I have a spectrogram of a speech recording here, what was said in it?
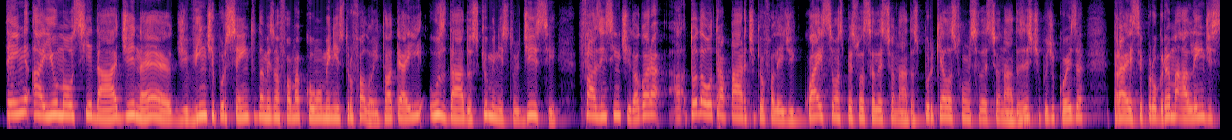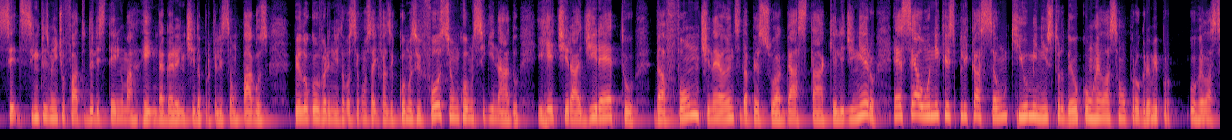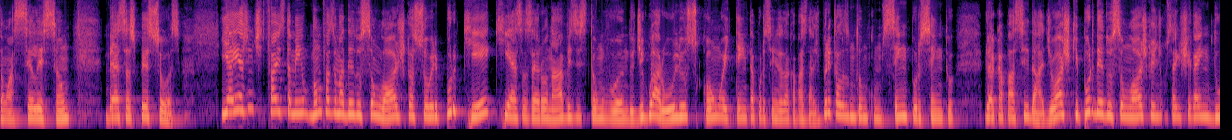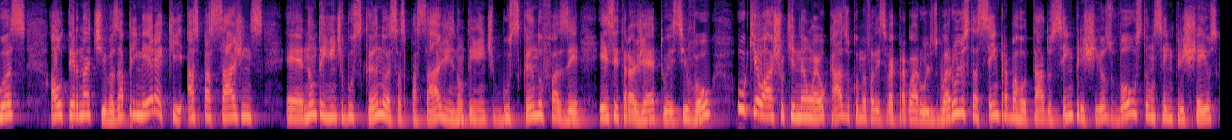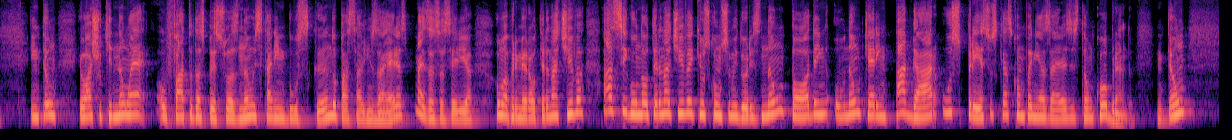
tem aí uma ociosidade né, de 20%, da mesma forma como o ministro falou. Então, até aí, os dados que o ministro disse fazem sentido. Agora, toda a outra parte que eu falei de quais são as pessoas selecionadas, por que elas foram selecionadas, esse tipo de coisa, para esse programa, além de ser, simplesmente o fato deles terem uma renda garantida, porque eles são pagos pelo governo, então você consegue fazer como se fosse um consignado e retirar direto da fonte, né, antes da pessoa gastar aquele dinheiro, essa é a única explicação que o ministro deu com relação ao programa e por com relação à seleção dessas pessoas. E aí a gente faz também, vamos fazer uma dedução lógica sobre por que, que essas aeronaves estão voando de Guarulhos com 80% da capacidade. Por que elas não estão com 100% da capacidade? Eu acho que por dedução lógica a gente consegue chegar em duas alternativas. A primeira é que as passagens, é, não tem gente buscando essas passagens, não tem gente buscando fazer esse trajeto, esse voo, o que eu acho que não é o caso. Como eu falei, você vai para Guarulhos. Guarulhos está sempre abarrotado, sempre cheio, os voos estão sempre cheios. Então, eu acho que não é o fato das pessoas não estarem buscando passagens aéreas, mas essa seria uma primeira alternativa. A segunda alternativa é que os consumidores não podem ou não querem pagar os preços que as companhias aéreas estão cobrando. Então,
